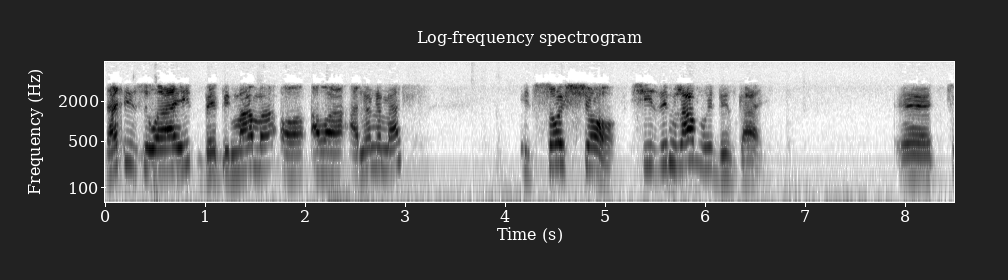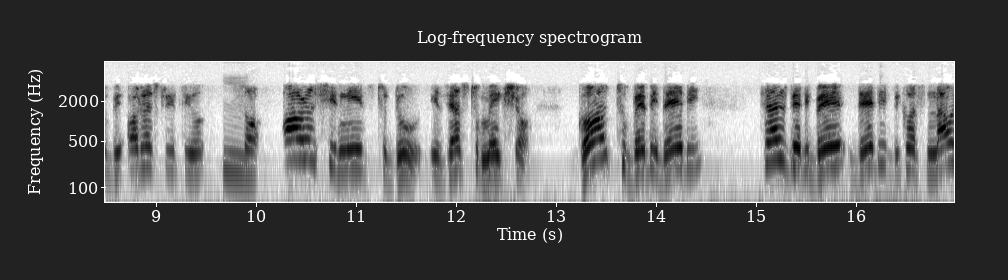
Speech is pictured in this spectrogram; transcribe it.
That is why baby mama or our anonymous is so sure she's in love with this guy. Uh, to be honest with you, so all she needs to do is just to make sure. Go to baby daddy, tell daddy ba- daddy because now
